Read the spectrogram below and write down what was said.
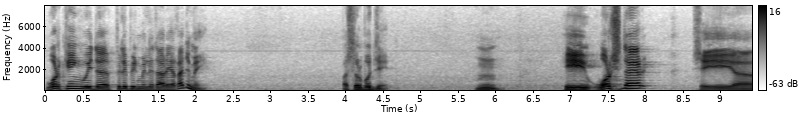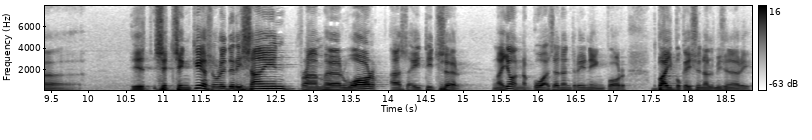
working with the Philippine Military Academy. Pastor Budji. Hmm. He works there. Si uh, Si Chinky has already resigned from her work as a teacher. Ngayon, nagkuha siya ng training for bivocational missionary.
